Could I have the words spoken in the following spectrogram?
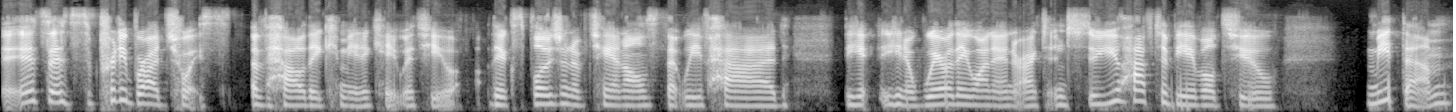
it's it's a pretty broad choice of how they communicate with you. The explosion of channels that we've had the you know where they want to interact. And so you have to be able to meet them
